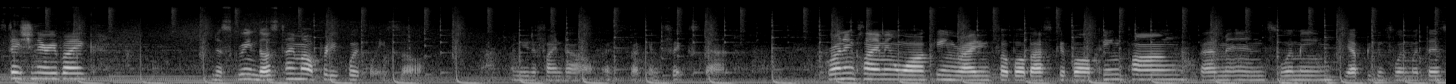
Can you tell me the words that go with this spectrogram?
stationary bike. The screen does time out pretty quickly, so I need to find out if I can fix that. Running, climbing, walking, riding, football, basketball, ping pong, badminton, swimming. Yep, you can swim with this.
